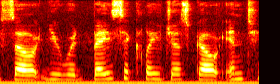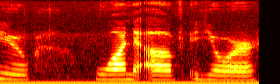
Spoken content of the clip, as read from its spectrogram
so you would basically just go into one of your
